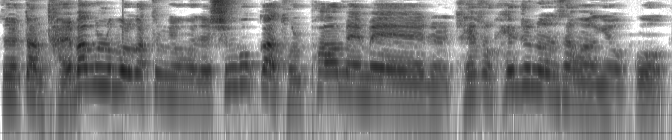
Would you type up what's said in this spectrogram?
그래서 일단 달바글로벌 같은 경우에는 신고가 돌파 매매를 계속 해주는 상황이었고,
